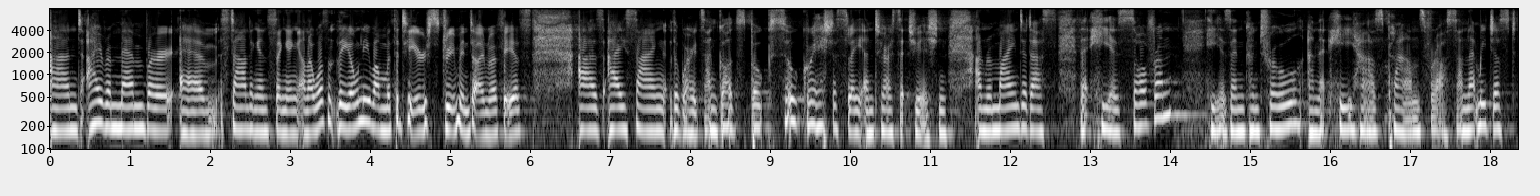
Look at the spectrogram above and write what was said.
and I remember um, standing and singing, and I wasn't the only one with the tears streaming down my face as I sang the words, and God spoke so graciously into our situation and reminded us that He is sovereign, He is in control, and that He has plans for us. And let me just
